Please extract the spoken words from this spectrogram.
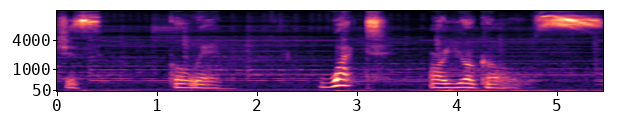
Just go in. What are your goals?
